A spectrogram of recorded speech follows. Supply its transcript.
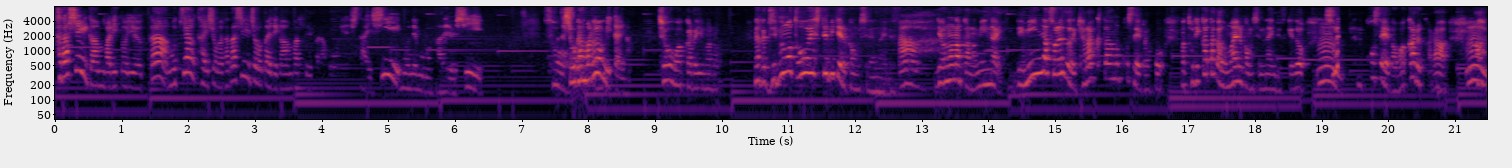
正しい頑張りというか向き合う対象が正しい状態で頑張ってるから応援したいし胸も打たれるしそう。私も頑張ろうみたいな。超わかる今のなんか自分を投影して見てるかもしれないです。あ世の中のみんな。でみんなそれぞれキャラクターの個性がこう、まあ、取り方がうまいのかもしれないんですけど、あ、うん。それぞれの個性がわかるから、うん。あ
